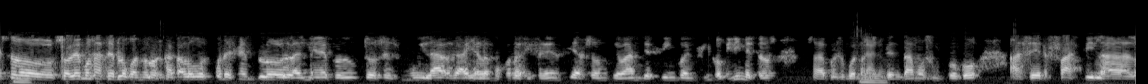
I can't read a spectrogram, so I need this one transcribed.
esto solemos hacerlo cuando los catálogos, por ejemplo, la línea de productos es muy larga y a lo mejor las diferencias son que van de 5 en 5 milímetros. O sea, pues bueno, intentamos un poco hacer fácil al,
